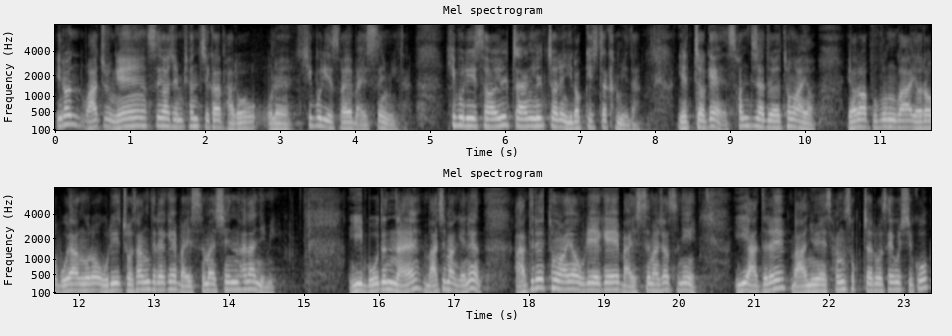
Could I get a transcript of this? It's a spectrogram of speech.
이런 와중에 쓰여진 편지가 바로 오늘 히브리서의 말씀입니다. 히브리서 1장 1절은 이렇게 시작합니다. 옛적에 선지자들을 통하여 여러 부분과 여러 모양으로 우리 조상들에게 말씀하신 하나님이 이 모든 날 마지막에는 아들을 통하여 우리에게 말씀하셨으니 이 아들을 만유의 상속자로 세우시고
